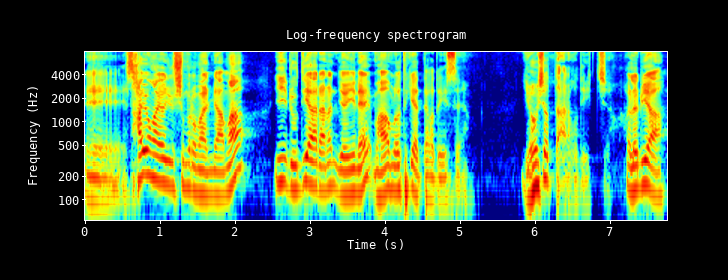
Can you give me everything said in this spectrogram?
예, 사용하여 주심으로 말미암아 이 루디아라는 여인의 마음을 어떻게 했다고 되어 있어요? 여셨다라고 되어 있죠. 할렐루야.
